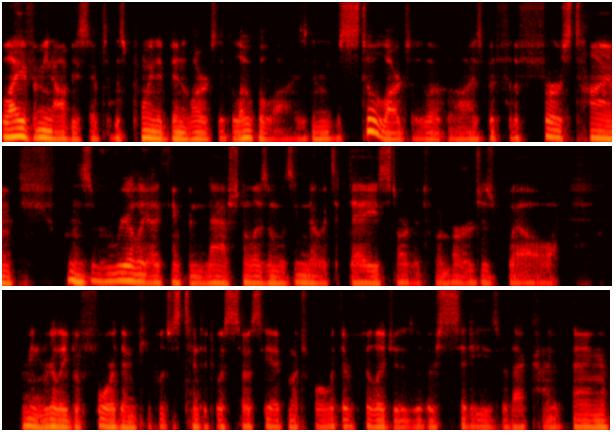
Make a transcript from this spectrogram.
life, I mean, obviously up to this point had been largely localized. Mean, it was still largely localized, but for the first time, this really, I think, when nationalism was, you know today, started to emerge as well. I mean, really, before then, people just tended to associate much more with their villages or their cities or that kind of thing.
